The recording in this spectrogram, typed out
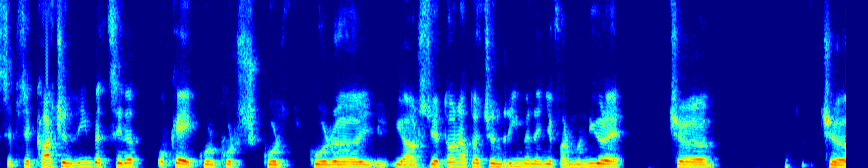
sepse ka qëndrime të cilat, ok, kur, kur, kur, kur i arsyeton ato qëndrime në një farë mënyre që që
